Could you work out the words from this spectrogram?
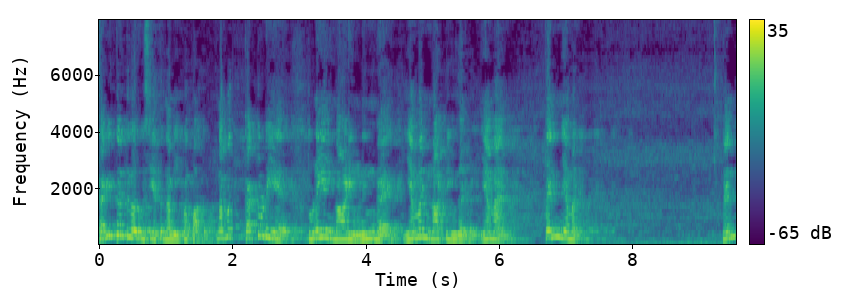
சரித்திரத்தில் ஒரு விஷயத்தை நம்ம இப்போ பார்க்குறோம் நம்ம கட்டுடைய துணையை நாடி நின்ற யமன் நாட்டு யூதர்கள். யமன். தென் யமன். தென்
